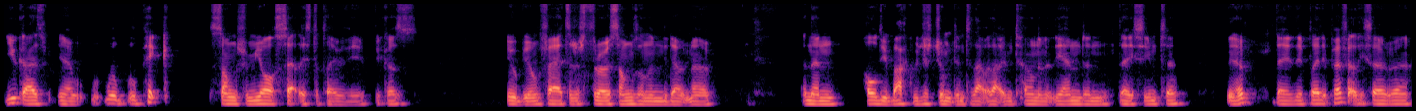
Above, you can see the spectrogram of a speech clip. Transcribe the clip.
you guys, you know, we'll, we'll pick songs from your set list to play with you because it would be unfair to just throw songs on them they don't know. And then hold you back. We just jumped into that without even telling them at the end, and they seemed to, you know, they, they played it perfectly. So uh,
